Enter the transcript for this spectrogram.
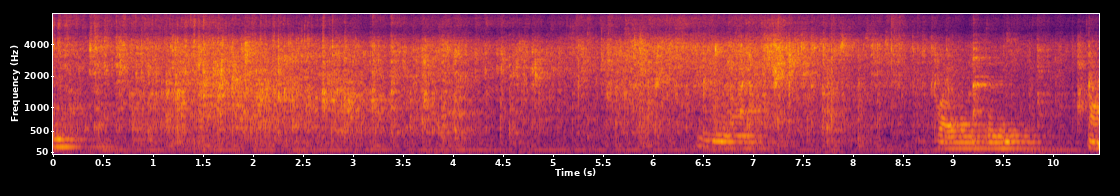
อืมไฟแรงเกินเอา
